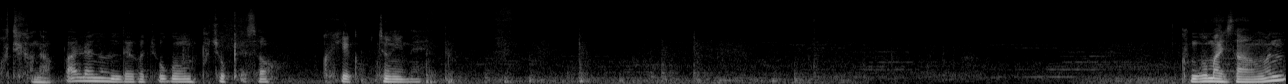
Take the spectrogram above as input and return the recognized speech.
어디 가나 빨래 넣는 데가 조금 부족해서 그게 걱정이네. 궁금한 사항은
